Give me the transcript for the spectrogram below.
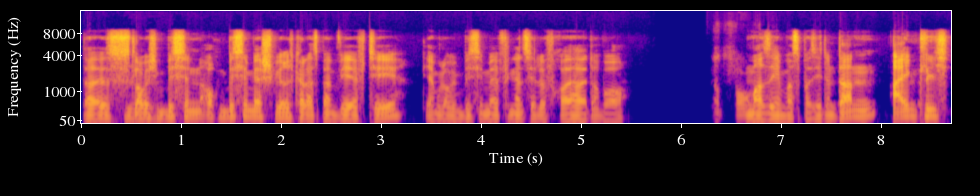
Da ist, glaube ich, ein Mhm. bisschen, auch ein bisschen mehr Schwierigkeit als beim WFT. Die haben, glaube ich, ein bisschen mehr finanzielle Freiheit, aber mal sehen, was passiert. Und dann eigentlich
